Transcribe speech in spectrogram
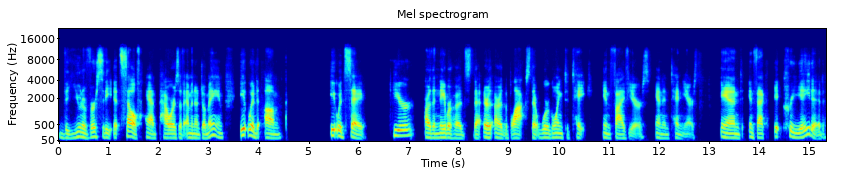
the university itself had powers of eminent domain, it would um, it would say, here are the neighborhoods that are, are the blocks that we're going to take in five years and in 10 years. And in fact, it created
